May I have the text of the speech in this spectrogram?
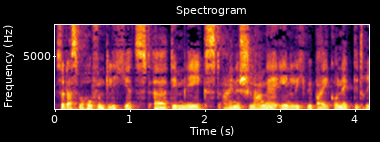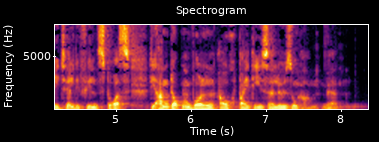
so dass wir hoffentlich jetzt äh, demnächst eine Schlange, ähnlich wie bei Connected Retail, die vielen Stores, die andocken wollen, auch bei dieser Lösung haben werden.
